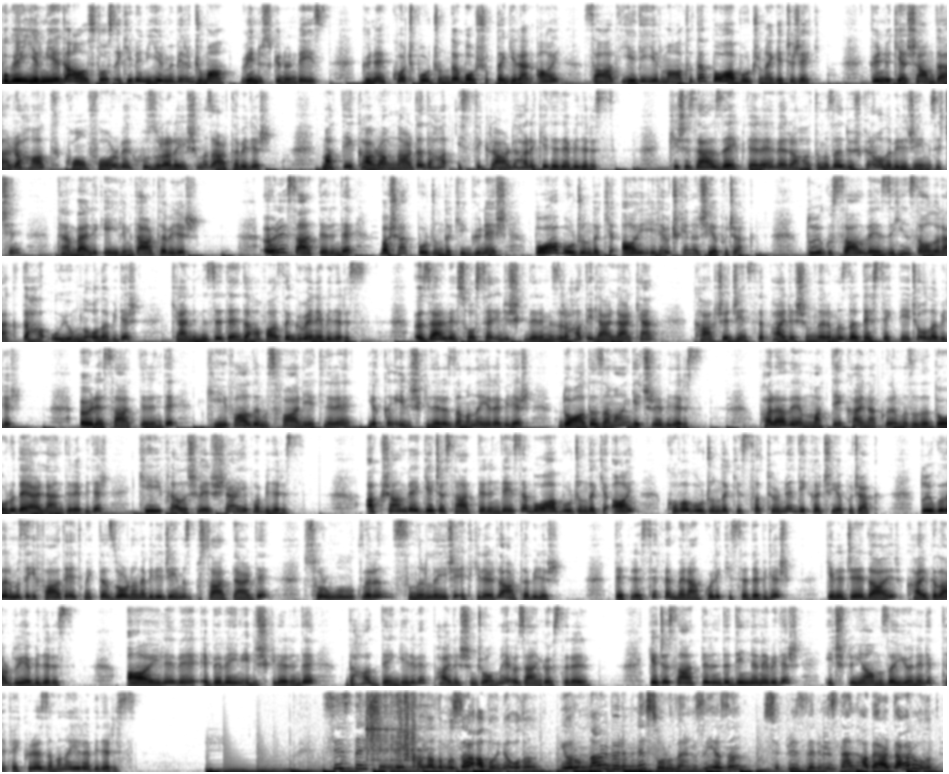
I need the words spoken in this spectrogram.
Bugün 27 Ağustos 2021 Cuma Venüs günündeyiz. Güne Koç burcunda boşlukta giren ay saat 7.26'da Boğa burcuna geçecek. Günlük yaşamda rahat, konfor ve huzur arayışımız artabilir. Maddi kavramlarda daha istikrarlı hareket edebiliriz. Kişisel zevklere ve rahatımıza düşkün olabileceğimiz için tembellik eğilimi de artabilir. Öğle saatlerinde Başak Burcu'ndaki Güneş, Boğa Burcu'ndaki Ay ile üçgen açı yapacak. Duygusal ve zihinsel olarak daha uyumlu olabilir, kendimize de daha fazla güvenebiliriz. Özel ve sosyal ilişkilerimiz rahat ilerlerken, karşı cinsle paylaşımlarımız da destekleyici olabilir. Öğle saatlerinde keyif aldığımız faaliyetlere, yakın ilişkilere zaman ayırabilir, doğada zaman geçirebiliriz. Para ve maddi kaynaklarımızı da doğru değerlendirebilir, keyifli alışverişler yapabiliriz. Akşam ve gece saatlerinde ise Boğa burcundaki Ay, Kova burcundaki Satürn'e dik açı yapacak. Duygularımızı ifade etmekte zorlanabileceğimiz bu saatlerde sorumlulukların sınırlayıcı etkileri de artabilir. Depresif ve melankolik hissedebilir, geleceğe dair kaygılar duyabiliriz. Aile ve ebeveyn ilişkilerinde daha dengeli ve paylaşımcı olmaya özen gösterelim. Gece saatlerinde dinlenebilir, iç dünyamıza yönelip tefekküre zaman ayırabiliriz. Siz de şimdi kanalımıza abone olun, yorumlar bölümüne sorularınızı yazın, sürprizlerimizden haberdar olun.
